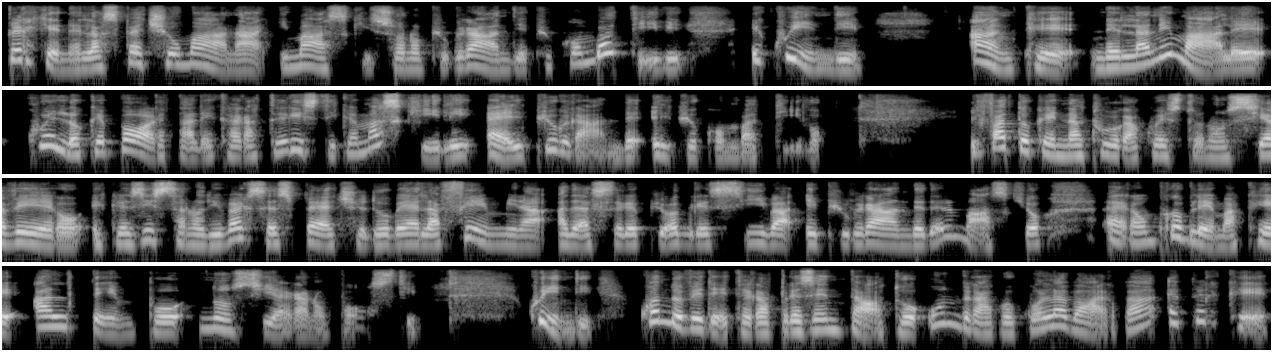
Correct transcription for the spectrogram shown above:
perché nella specie umana i maschi sono più grandi e più combattivi e quindi anche nell'animale quello che porta le caratteristiche maschili è il più grande e il più combattivo. Il fatto che in natura questo non sia vero e che esistano diverse specie dove è la femmina ad essere più aggressiva e più grande del maschio era un problema che al tempo non si erano posti. Quindi, quando vedete rappresentato un drago con la barba è perché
